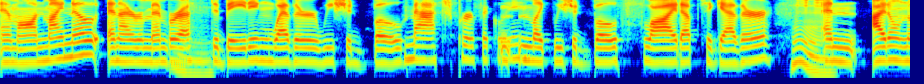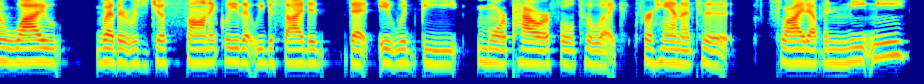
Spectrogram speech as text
am on my note, and I remember us debating whether we should both Match perfectly. Mm, like we should both slide up together. And I don't know why, whether it was just sonically that we decided that it would be more powerful to like for Hannah to slide up and meet me.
